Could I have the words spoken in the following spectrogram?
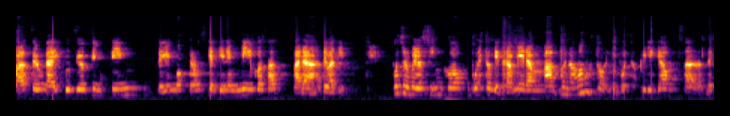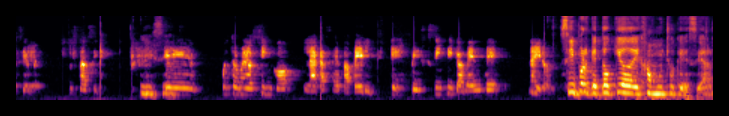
va a ser una discusión sin fin de Game of Thrones que tiene mil cosas para debatir. Puesto número 5, puesto que también era más... Bueno, vamos todos los puestos, Pili, ¿qué vamos a decirle? Es así. Eh, puesto número 5, La Casa de Papel, específicamente Nairobi. Sí, porque Tokio deja mucho que desear.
